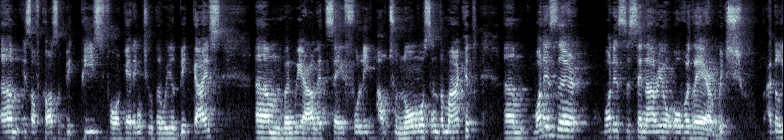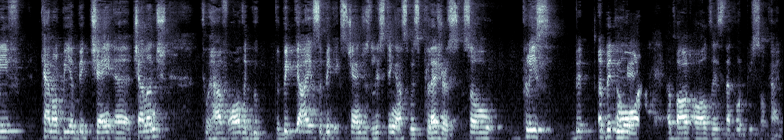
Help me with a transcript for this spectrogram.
um, is of course a big piece for getting to the real big guys um, when we are, let's say, fully autonomous in the market. Um, what is the what is the scenario over there, which I believe cannot be a big cha uh, challenge to have all the the big guys, the big exchanges listing us with pleasures. So please, bit, a bit okay. more about all this. That would be so kind.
